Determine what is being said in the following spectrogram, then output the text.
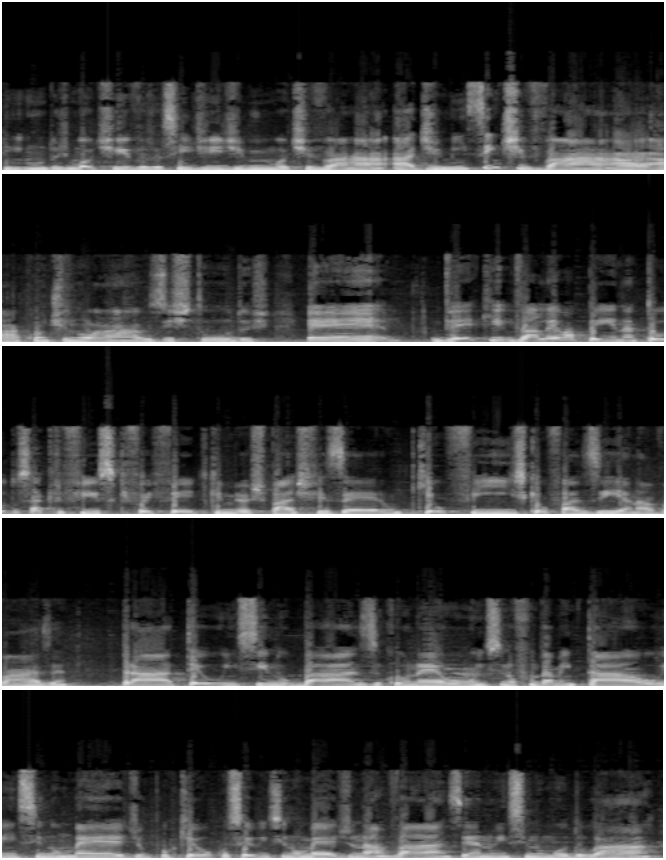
E um dos motivos, assim, de, de me motivar, a, de me incentivar a, a continuar os estudos é ver que valeu a pena todo o sacrifício que foi feito, que meus pais fizeram, que eu fiz, que eu fazia na Várzea para ter o ensino básico, né, o ensino fundamental, o ensino médio, porque eu cursei o ensino médio na várzea, no ensino modular.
